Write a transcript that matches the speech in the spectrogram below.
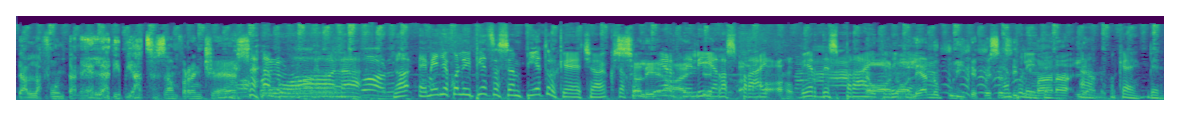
dalla fontanella di Piazza San Francesco. Buona. Buono. No, è meglio quella di Piazza San Pietro che c'ha, c'ha quel verde lì alla Sprite. Verde Sprite. No, no, che- le hanno pulite questa Le hanno pulite? settimana. Le Ah, hanno ok, bene.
